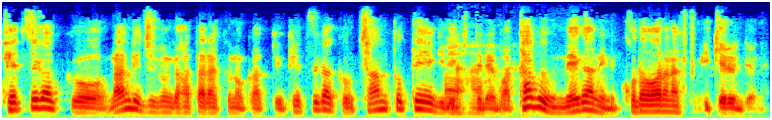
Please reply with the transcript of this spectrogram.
哲学を、なんで自分が働くのかっていう哲学をちゃんと定義できてれば、多分メガネにこだわらなくてもいけるんだよね。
